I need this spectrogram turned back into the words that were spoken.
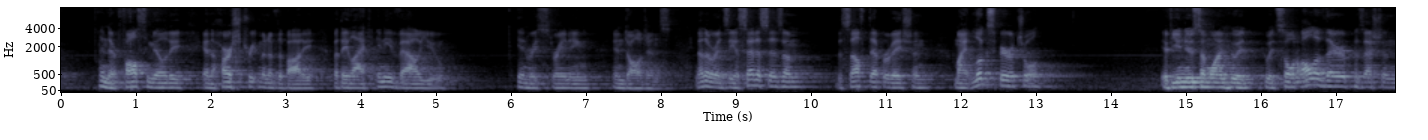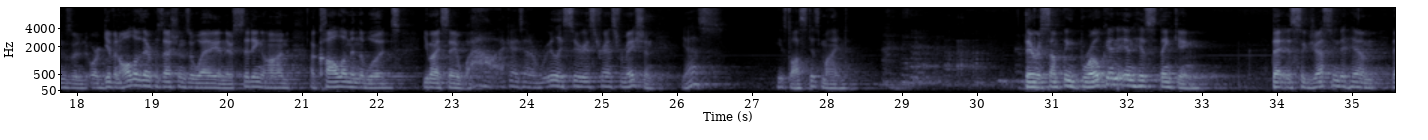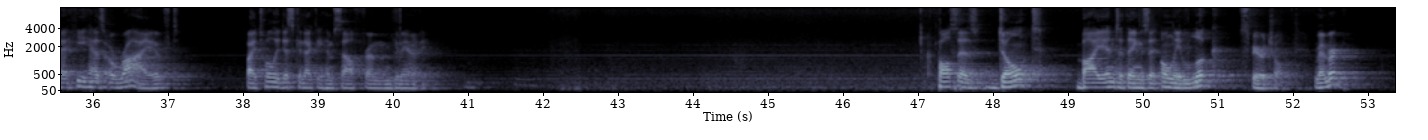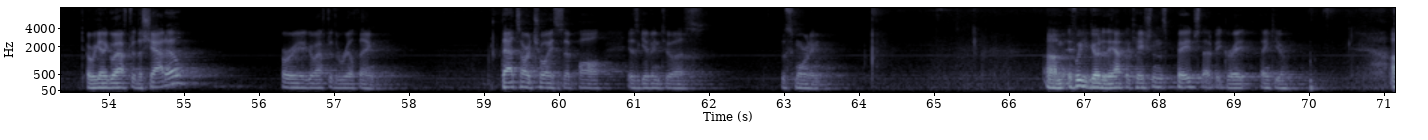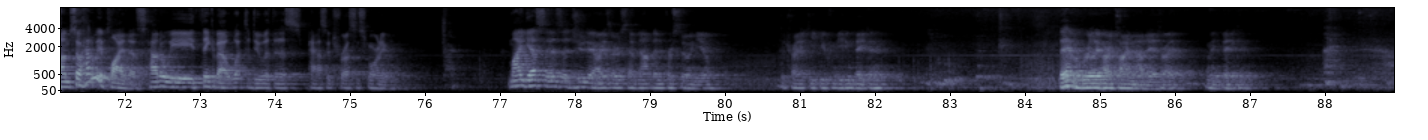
and their false humility and the harsh treatment of the body, but they lack any value in restraining indulgence. In other words, the asceticism, the self deprivation might look spiritual, if you knew someone who had, who had sold all of their possessions or, or given all of their possessions away and they're sitting on a column in the woods, you might say, Wow, that guy's had a really serious transformation. Yes, he's lost his mind. there is something broken in his thinking that is suggesting to him that he has arrived by totally disconnecting himself from humanity. Paul says, don't buy into things that only look spiritual. Remember? Are we going to go after the shadow or are we going to go after the real thing? That's our choice that Paul is giving to us this morning. Um, if we could go to the applications page, that'd be great. Thank you. Um, so, how do we apply this? How do we think about what to do with this passage for us this morning? My guess is that Judaizers have not been pursuing you to try to keep you from eating bacon. They have a really hard time nowadays, right? I mean, bacon.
